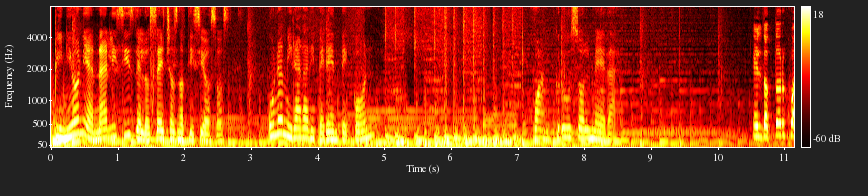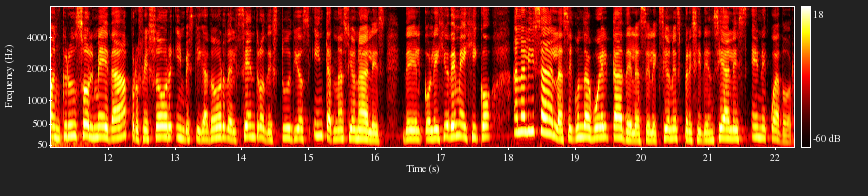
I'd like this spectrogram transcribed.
Opinión y análisis de los hechos noticiosos. Una mirada diferente con Juan Cruz Olmeda. El doctor Juan Cruz Olmeda, profesor investigador del Centro de Estudios Internacionales del Colegio de México, analiza la segunda vuelta de las elecciones presidenciales en Ecuador.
